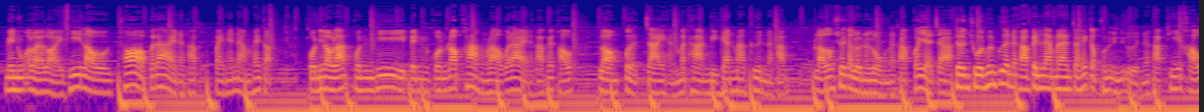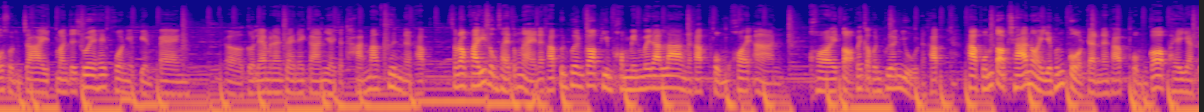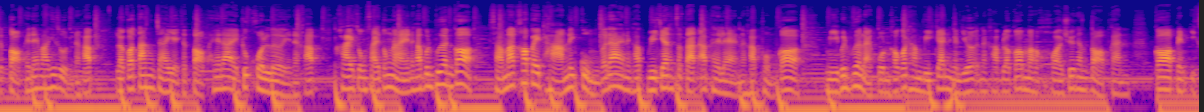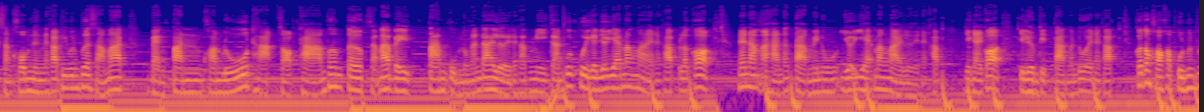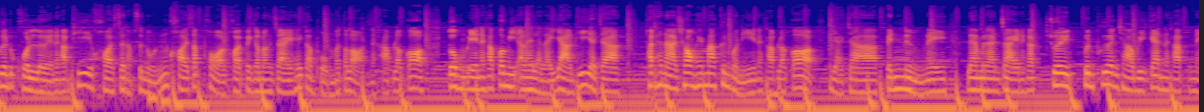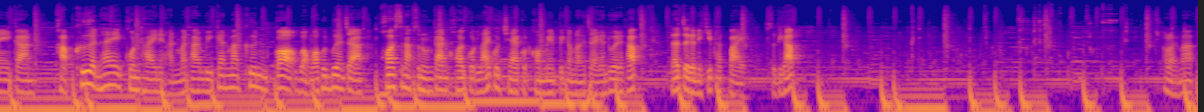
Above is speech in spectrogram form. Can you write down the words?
เมนูอร่อยๆ ที่เราชอบก็ได้นะครับ ไปแนะนำให้กับคนที่เรารักคนที่เป็นคนรอบข้างของเราก็ได้นะครับ ให้เขาลองเปิดใจหันมาทานวีแกนมากขึ้นนะครับ เราต้องช่วยกันรณรงค์นะครับ ก็อยากจะเชิญชวนเพื่อนๆนะครับ เป็นแรงบันดาลใจให้กับคนอื่นๆนะครับที่เขาสนใจมันจะช่วยให้คนเนี่ยเปลี่ยนแปลงเเกิดแรงบันดาลใจในการอยากจะทานมากขึ้นนะครับสำหรับใครที่สงสัยตรงไหนนะครับ เพื่อนๆก็พิมพ์คอมเมนต์ไว้ด้านล่างนะครับ ผมคอยอ่าน คอยตอบให้กับเพื่อนๆอยู่นะครับหากผมตอบช้าหน่อยอย่าเพิ่งโกรธกันนะครับ ผมก็พยายามจะตอบให้ได้มากที่สุดนะครับแล้วก็ตั้งใจอยากจะตอบให้ได้ทุกคนเลยนะครับใครสงสัยตรงไหนนะครับ เพื่อนๆก็สามารถเข้าไปถามในกลุ่มก็ได้นะครับ Vegan Startup Thailand นะครับผมก็ มีเพื่อนๆหลายคนเขาก็ทำวีแกนกันเยอะนะครับแล้วก็มาคอยช่วยกันตอบกัน ก็เป็นอีกสังคมหนึ่งนะครับ ที่เพื่อนๆสามารถแบ่งปันความรู้ถามสอบถามเพิ่มเติม สามารถไปตามกลุ่มตรงนั้นได้เลยนะครับ มีการพูดคุยกันเยอะแยะมากมายนะครับ แล้วก็แนะนำอาหารต่างๆ เมนูเยอะแยะมากมายเลยนะครับ ยังไงก็อย่าลืมติดตามกันด้วยนะครับ ก็ต้องขอขอบคุณเพื่อนๆทุกคนเลยนะครับที่คอยสนับสนุน คอยซัพพอร์ต คอยเป็นกำลังใจให้กับผมมาตลอดนะครับ แล้วก็ตัวผมเองนะครับก็มีอะไรหลาย ๆ อย่างที่อยากจะพัฒนาช่องให้มากขึ้นกว่านี้นะครับ แล้วก็อยากจะเป็นหนึ่งในแรงบันดาลใจนะครับ ช่วยเพื่อนๆชาววีแกนนะครับในการขับเคลื่อนให้คนไทยเนี่ยหันมาทานวีแกนมากขึ้น ก็หวังว่าเพื่อนๆจะคอยสนับสนุนการคอยกดไลค์กดแชร์กดคอมเมนต์เป็นกำลังใจกันด้วยนะครับ แล้วเจอกันในคลิปถัดไป สวัสดีครับ อร่อยมาก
